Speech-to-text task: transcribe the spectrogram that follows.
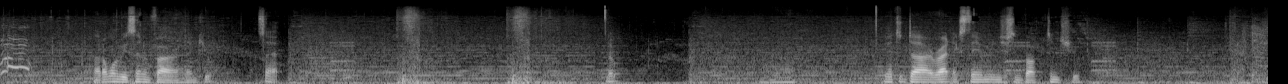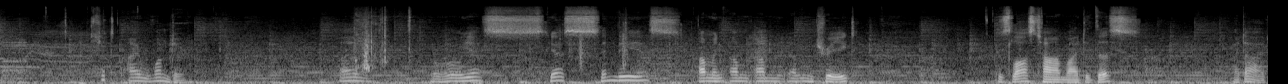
I don't want to be set on fire, thank you. What's that? Nope. Uh, you had to die right next to the ammunition box, didn't you? Yet I wonder. I'm. Oh yes, yes, envy, yes. I'm, in, I'm, I'm, I'm intrigued. Because last time I did this, I died.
